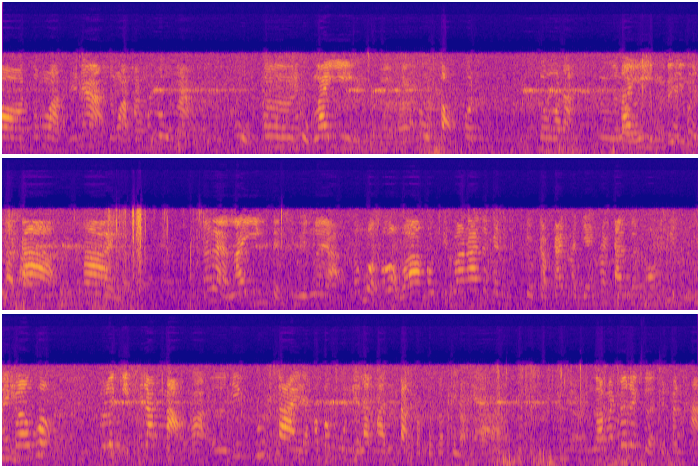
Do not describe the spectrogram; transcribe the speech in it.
อบตจังหวัดนี่เนี่ยจังหวัดพัทลุงอะถูกเออถูกไล่ยิงเออฮะถูกสองคนโดนอะคือไล่ยิงใช้ปืนอากาศใช่นั่นแหละไล่ยิงเสียชีวิตเลยอะตำรวจเขาบอกว่าเขาคิดว่าน่าจะเป็นเกี่ยวกับการขัดแย้งทางการเมืองท้องถิ่นหรือไม่ก็พวกธุรกิจที่รับเหมาอะเออที่ผู้ตายเนี่ยเขาประมูลในราคาที่ต่ำกว่าปกติเนี่ยอืมแล้วมันก็เลยเกิดเป็นปัญหา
